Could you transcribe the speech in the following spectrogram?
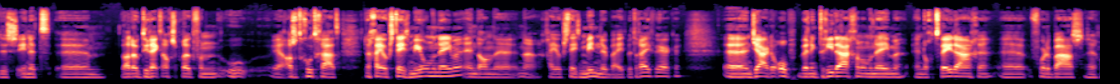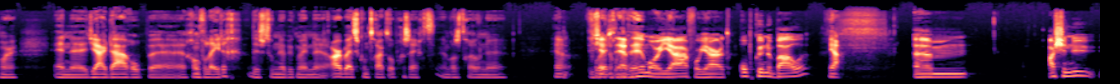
Dus in het, uh, we hadden ook direct afgesproken van hoe, ja, als het goed gaat, dan ga je ook steeds meer ondernemen. En dan uh, nou, ga je ook steeds minder bij het bedrijf werken. Uh, het jaar erop ben ik drie dagen gaan ondernemen en nog twee dagen voor de baas, zeg maar. En het jaar daarop gewoon volledig. Dus toen heb ik mijn arbeidscontract opgezegd en was het gewoon. ja, dus je hebt het echt heel mooi jaar voor jaar het op kunnen bouwen. Ja. Um, als je nu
